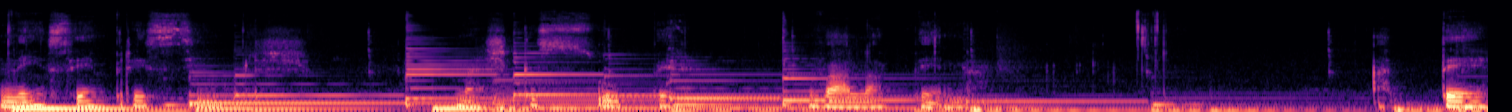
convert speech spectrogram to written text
nem sempre é simples, mas que super vale a pena. Até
